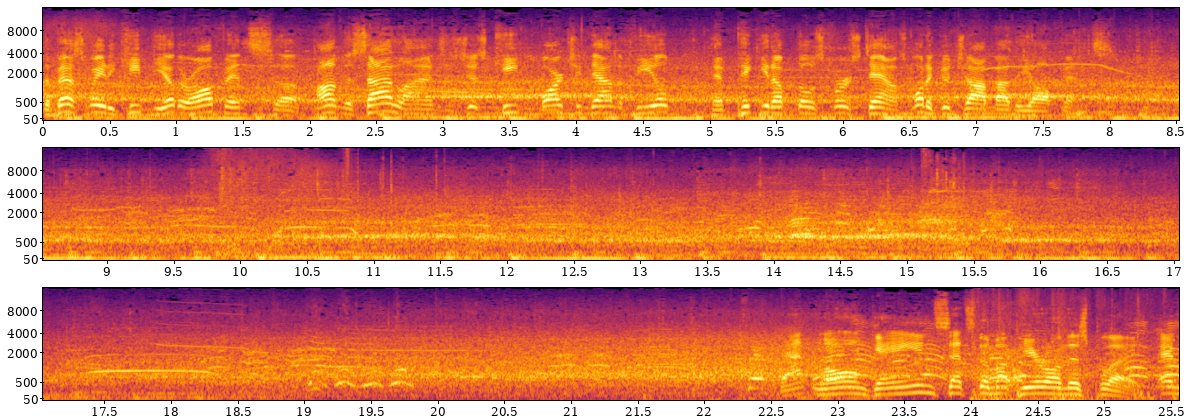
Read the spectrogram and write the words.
The best way to keep the other offense uh, on the sidelines is just keep marching down the field and picking up those first downs. What a good job by the offense. That long gain sets them up here on this play. And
